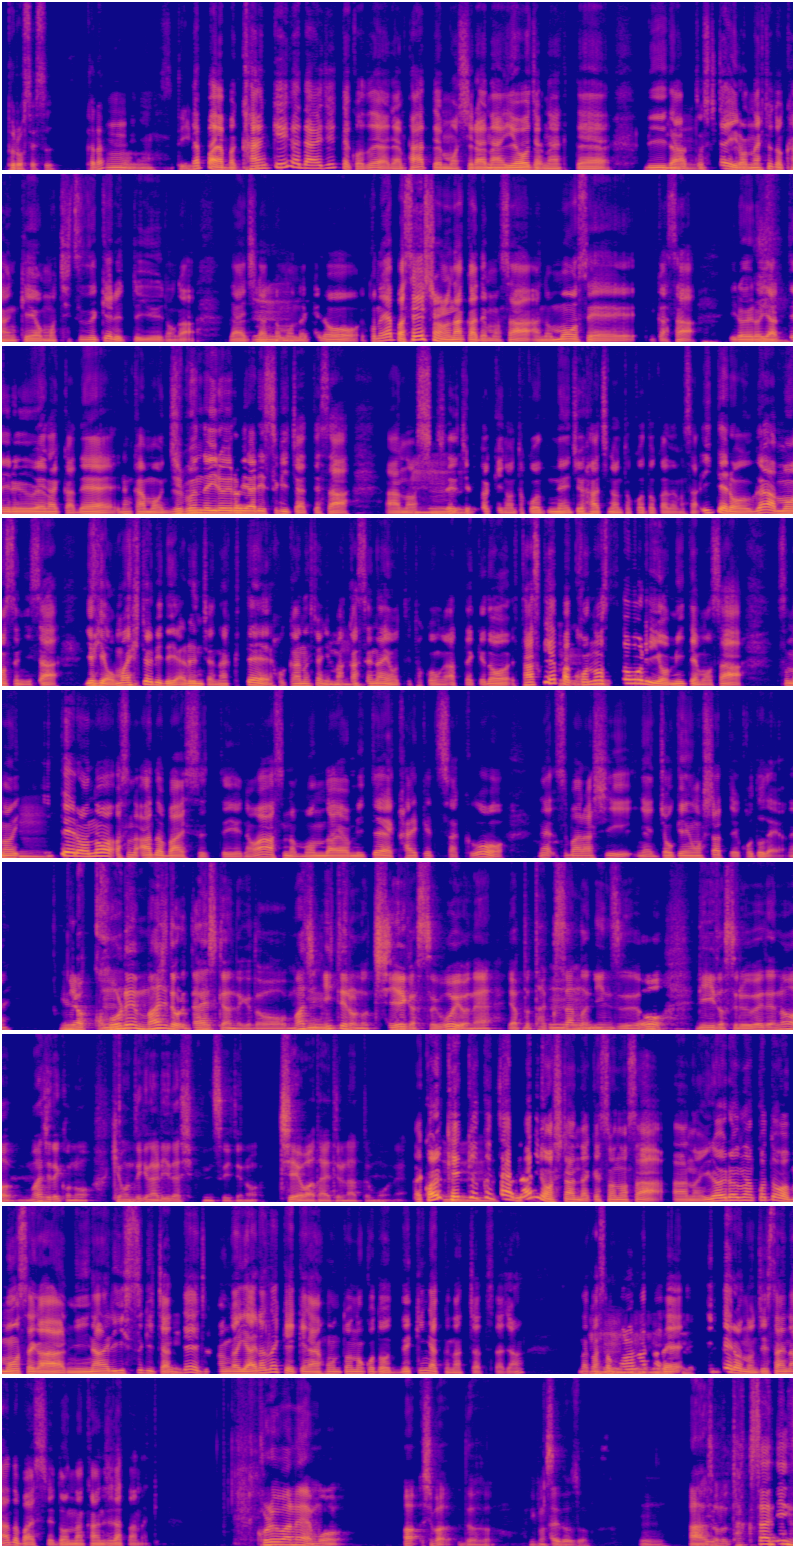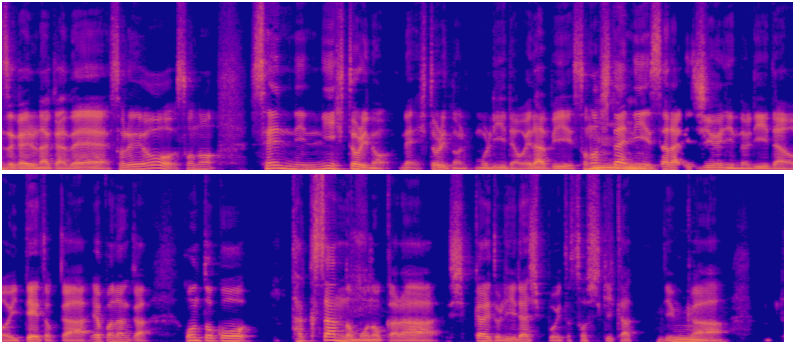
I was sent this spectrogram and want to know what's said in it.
プロセスかな、っうん。やっぱやっぱ関係が大事ってことだよね。パってもう知らないよじゃなくて、リーダーとしていろんな人と関係を持ち続けるっていうのが大事だと思うんだけど、このやっぱ聖書の中でもさ、あのモーセがさ、いろいろやっている上中で、なんかもう自分でいろいろやりすぎちゃってさ、あの、うん出エジプト記のとこ、ね、18のとことかでもさ、イテロがモーセにさ、いやいや、お前一人でやるんじゃなくて、他の人に任せなよってところがあったけど、タスクやっぱこのストーリーを見てもさ、その、ん。イテロのそのアドバイスっていうのは、その問題を見て解決策を、ね、素晴らしい、ね、助言をしたっていうことだよね。いや、これマジで俺大好きなんだけど、マジうんイテロの知恵がすごいよね。やっぱたくさんの人数をリードする上での、マジでこの基本的なリーダーシップについての知恵を与えてるなって思うね。これ結局さ、何をしたんだっけ？そのさ、あの、いろいろなことをモーセが担りすぎちゃって、うん自分がやらなきゃいけない本当のことをできなくなっちゃってたじゃん？だからそこの中うんうんうんでうん、イテロの実際のアドバイスってどんな感じだったんだっけ？これはね、もう、あ、芝、どうぞ。いきます。はい、どうぞ。うん。あそのたくさん人数がいる中でそれをその1000人に1人のね1人のもうリーダーを選びその下うんうん。にさらに10人のリーダーを置いてとか、やっぱなんか本当こうたくさんのものからしっかりとリーダーシップを置いた組織化っていうか、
